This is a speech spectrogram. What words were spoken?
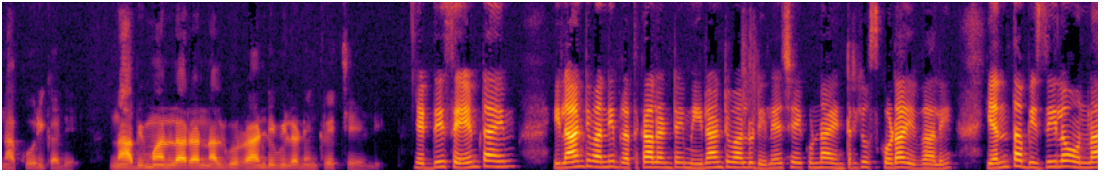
నా కోరిక అదే. నా అభిమానులారా నలుగురు రాండి వీళ్ళని ఎంకరేజ్ చేయండి. ఎట్ ది సేమ్ టైం ఇలాంటివన్నీ బ్రతకాలంటే మీలాంటి వాళ్ళు డిలే చేయకుండా ఇంటర్వ్యూస్ కూడా ఇవ్వాలి. ఎంత బిజీలో ఉన్నా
